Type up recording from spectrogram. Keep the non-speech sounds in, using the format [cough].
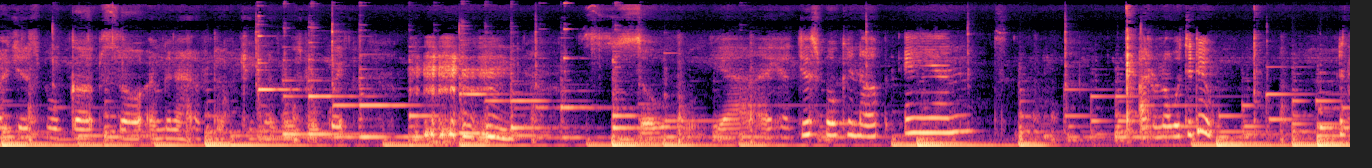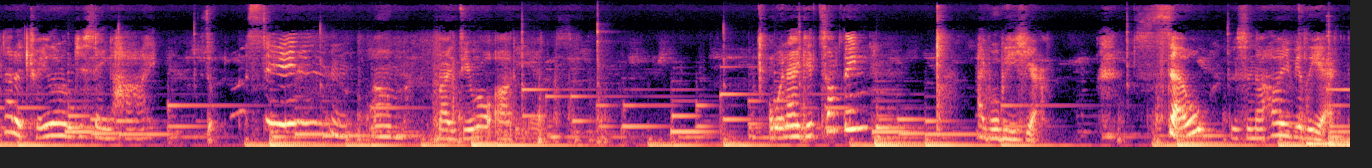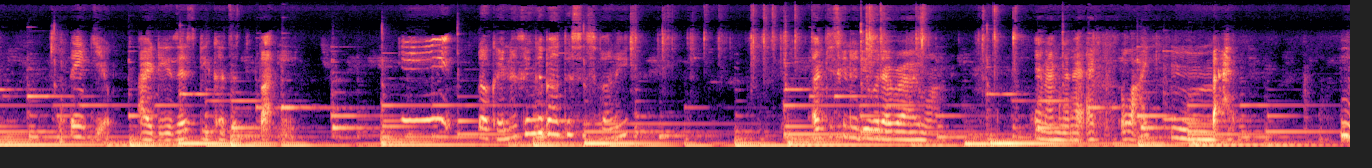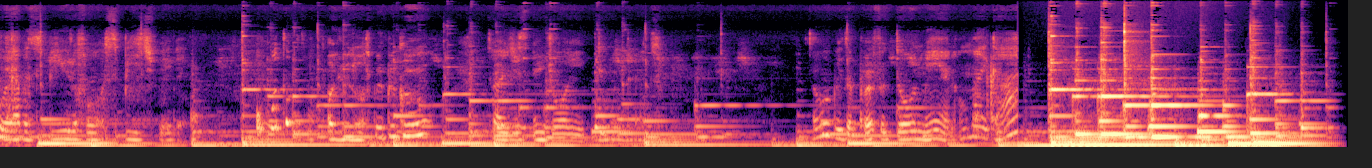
I just woke up, so I'm gonna have to change my voice real quick. [clears throat] so, yeah, I had just woken up and I don't know what to do. It's not a trailer, I'm just saying hi. So, listen, um, my zero audience. When I get something, I will be here. So, this is not how I really act. Thank you. I do this because it's funny. Okay, nothing about this is funny. I'm just gonna do whatever I want. And I'm gonna act like. Mm, Ooh, that was beautiful speech, baby. Oh, what the? Are you lost, baby girl? So I just enjoy doing that. I would be the perfect old man. Oh my god.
